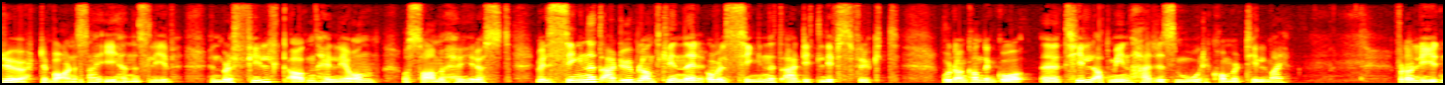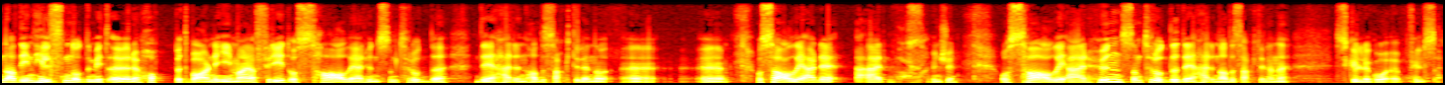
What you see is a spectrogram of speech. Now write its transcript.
rørte barnet seg i hennes liv. Hun ble fylt av Den hellige ånd og sa med høy røst.: Velsignet er du blant kvinner, og velsignet er ditt livs frukt. Hvordan kan det gå eh, til at min Herres mor kommer til meg? For da lyden av din hilsen nådde mitt øre, hoppet barnet i meg av fryd, og salig er hun som trodde det Herren hadde sagt til henne. Uh, og salig er det er, Unnskyld. Og salig er hun som trodde det Herren hadde sagt til henne, skulle gå i oppfyllelse.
